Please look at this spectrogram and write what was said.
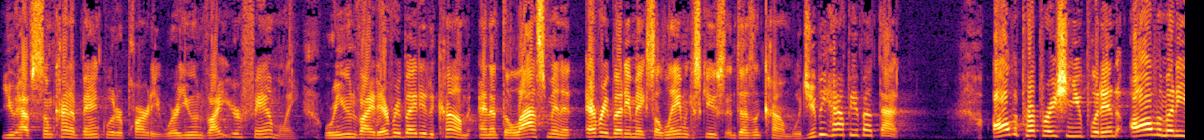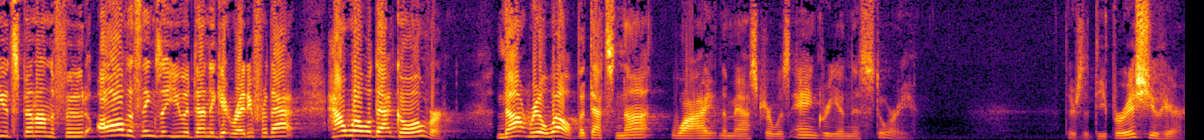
You have some kind of banquet or party where you invite your family, where you invite everybody to come, and at the last minute, everybody makes a lame excuse and doesn't come. Would you be happy about that? All the preparation you put in, all the money you'd spent on the food, all the things that you had done to get ready for that, how well would that go over? Not real well, but that's not why the master was angry in this story. There's a deeper issue here.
